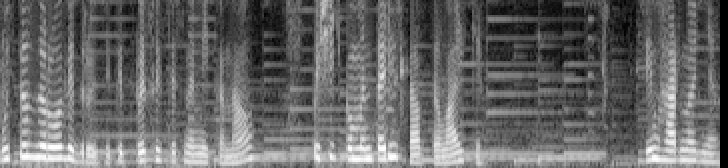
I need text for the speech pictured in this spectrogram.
Будьте здорові, друзі! Підписуйтесь на мій канал, пишіть коментарі, ставте лайки. Всім гарного дня!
